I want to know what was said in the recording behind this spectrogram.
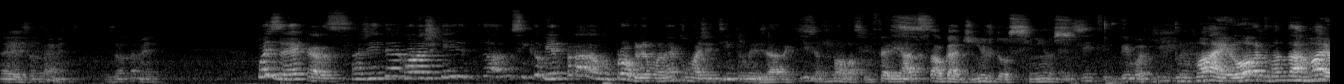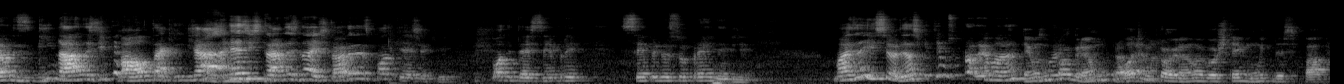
É, exatamente. É. Exatamente. Pois é, cara, a gente agora acho que tá se encaminhando para um programa, né? Como a gente tinha planejado aqui, já falar sobre feriados. Salgadinhos, docinhos. A gente deu aqui do maior, uma das maiores guinadas de pauta aqui, já registradas na história desse podcast aqui. Pode ter sempre sempre nos surpreendendo, gente. Mas é isso, senhores. Acho que temos um programa, né? Temos um programa, um programa. ótimo programa. Gostei muito desse papo.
